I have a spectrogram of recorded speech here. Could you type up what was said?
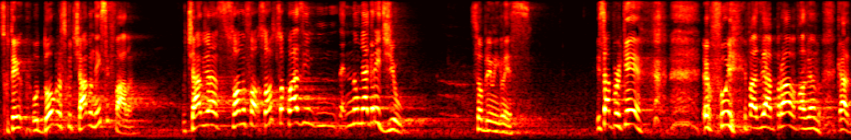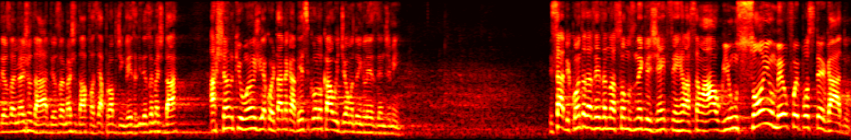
Escutei o Douglas com o Thiago nem se fala. O Thiago já só, só, só quase não me agrediu sobre o inglês. E sabe por quê? Eu fui fazer a prova fazendo, cara, Deus vai me ajudar, Deus vai me ajudar a fazer a prova de inglês ali, Deus vai me ajudar. Achando que o anjo ia cortar minha cabeça e colocar o idioma do inglês dentro de mim. E sabe, quantas das vezes nós somos negligentes em relação a algo e um sonho meu foi postergado,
